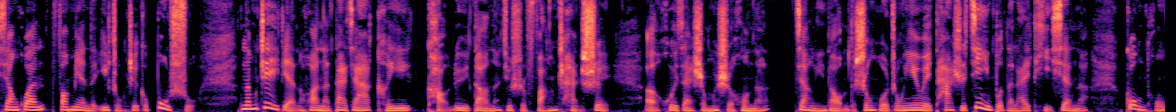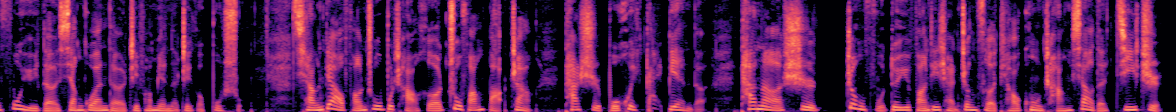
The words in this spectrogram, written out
相关方面的一种这个部署。那么这一点的话呢，大家可以考虑到呢，就是房产税，呃，会在什么时候呢？降临到我们的生活中，因为它是进一步的来体现呢共同富裕的相关的这方面的这个部署，强调房住不炒和住房保障它是不会改变的，它呢是政府对于房地产政策调控长效的机制，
